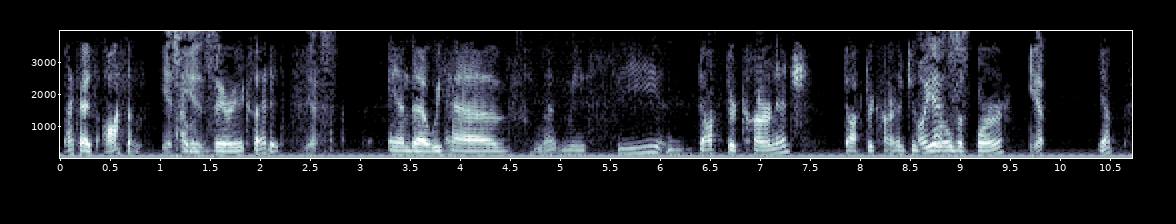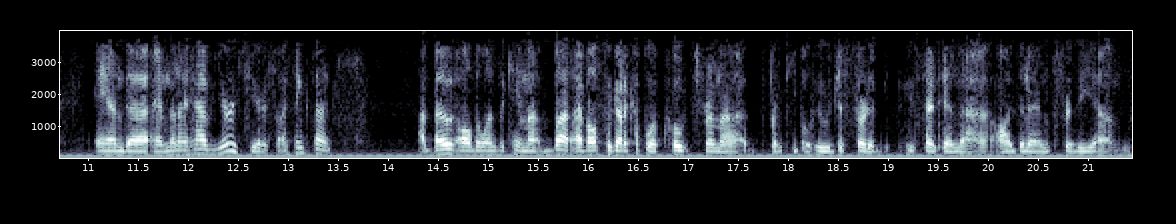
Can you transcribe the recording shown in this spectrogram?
that guy's awesome. Yes, I he was is. very excited. Yes. And uh, we have, let me see, Doctor Carnage, Doctor Carnage's Oh, yes. World of Horror. Yep. Yep. And uh, and then I have yours here. So I think that's about all the ones that came up. But I've also got a couple of quotes from uh, from people who just sort of who sent in uh, odds and ends for the um,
